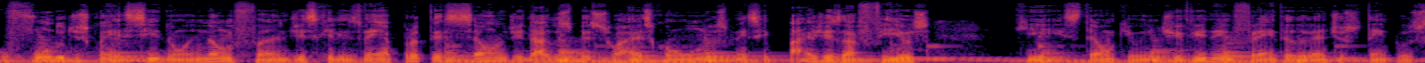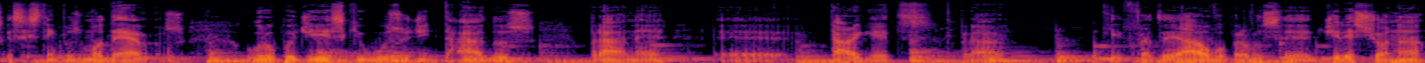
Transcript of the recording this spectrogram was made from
O fundo desconhecido, um não fã, diz que eles veem a proteção de dados pessoais como um dos principais desafios que estão que o indivíduo enfrenta durante os tempos, esses tempos modernos. O grupo diz que o uso de dados para né, é, targets, para fazer alvo, para você direcionar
